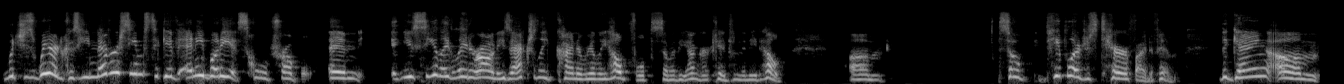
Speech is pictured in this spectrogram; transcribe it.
which is weird because he never seems to give anybody at school trouble. And you see, like later on, he's actually kind of really helpful to some of the younger kids when they need help. Um, so people are just terrified of him the gang um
